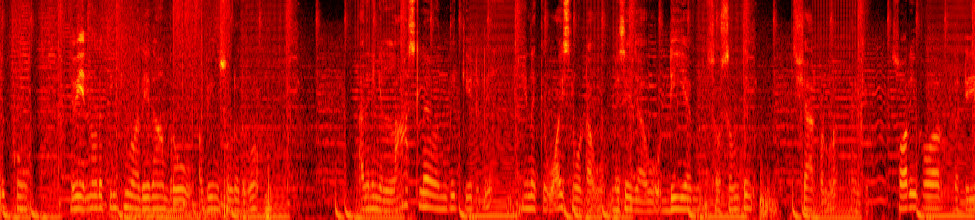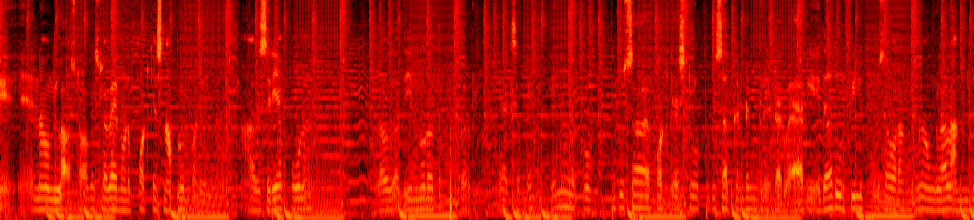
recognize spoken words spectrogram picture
இருக்கும். இது என்னோடய திங்கிங்கும் அதே தான் ப்ரோ அப்படின்னு சொல்கிறதுக்கும் அதை நீங்கள் லாஸ்ட்டில் வந்து கேட்டுட்டு எனக்கு வாய்ஸ் நோட்டாகவோ மெசேஜாகவோ டிஎம் ஸோ சம்திங் ஷேர் பண்ணலாம். Thank you sorry for the delay ஏன்னா வந்து லாஸ்ட் ஆகஸ்ட்டில் தான் என்னோடய பாட்காஸ்ட் நான் அப்லோட் பண்ணியிருந்தேன். அது சரியாக போகல. அதாவது அது என்னோட தப்பு கூட இருக்கலாம். ஆக்செப்ட் ஏன்னா இப்போ புதுசாக பாட்காஸ்ட்டோ புதுசாக கண்டென்ட் கிரியேட்டர் வேறு ஏதாவது ஒரு ஃபீல்டுக்கு புதுசாக வராங்கன்னா அவங்களால அந்த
